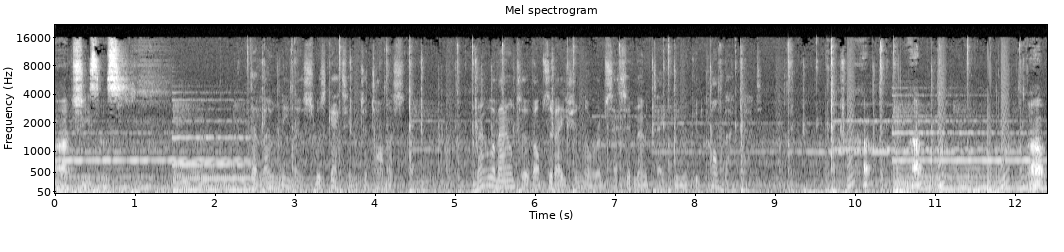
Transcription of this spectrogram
Oh Jesus! The loneliness was getting to Thomas. No amount of observation or obsessive note taking could combat that. Up, up, oh.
